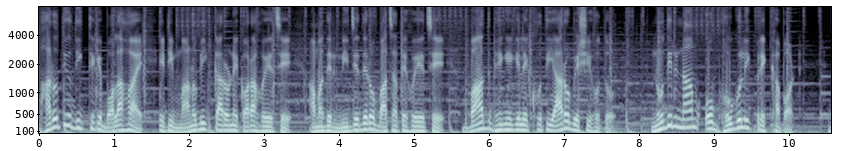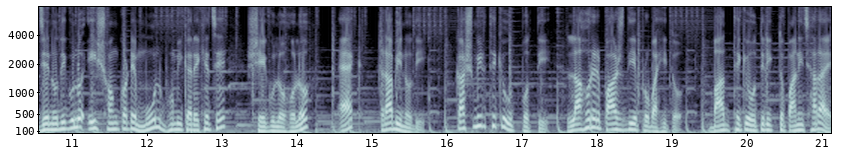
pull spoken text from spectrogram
ভারতীয় দিক থেকে বলা হয়, এটি মানবিক কারণে করা হয়েছে, আমাদের নিজেদেরও বাঁচাতে হয়েছে, বাঁধ ভেঙে গেলে ক্ষতি আরও বেশি হতো। নদীর নাম ও ভৌগোলিক প্রেক্ষাপট, যে নদীগুলো এই সংকটে মূল ভূমিকা রেখেছে, সেগুলো হল, এক, রাবি নদী। কাশ্মীর থেকে উৎপত্তি, লাহোরের পাশ দিয়ে প্রবাহিত। বাঁধ থেকে অতিরিক্ত পানি ছাড়ায়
